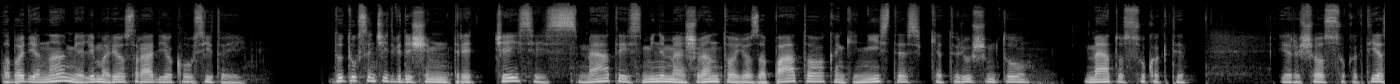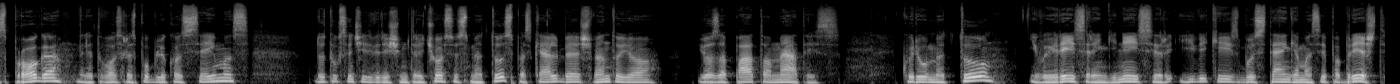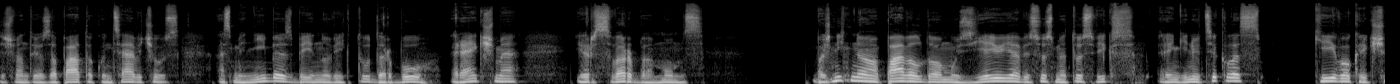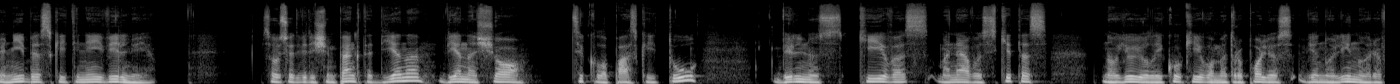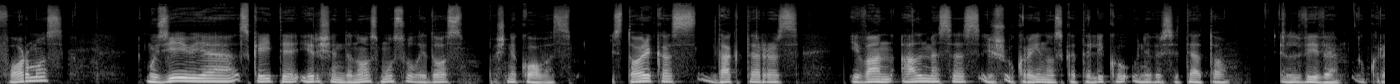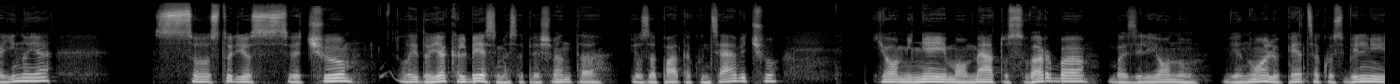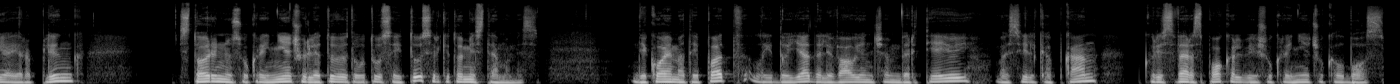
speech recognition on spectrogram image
Labą dieną, mėly Marijos radio klausytojai. 2023 metais minime Švento Jozapato kankinystės 400 metų sukakti. Ir šios sukakties proga Lietuvos Respublikos Seimas 2023 metus paskelbė Šventojo Jozapato metais, kurių metu įvairiais renginiais ir įvykiais bus stengiamasi pabrėžti Šventojo Zapato Kuncevičiaus asmenybės bei nuveiktų darbų reikšmę ir svarbą mums. Bažnytinio paveldo muziejuje visus metus vyks renginių ciklas Kyjivo krikščionybės skaitiniai Vilniuje. Sausio 25 dieną viena šio ciklo paskaitų Vilnius Kyjivas Manevos kitas naujųjų laikų Kyivo metropolijos vienuolynų reformos muziejuje skaitė ir šiandienos mūsų laidos pašnekovas - istorikas daktaras Ivan Almesas iš Ukrainos katalikų universiteto Lvive, Ukrainoje. Su studijos svečiu laidoje kalbėsime apie šventą Jozapatą Kuncevičių, jo minėjimo metų svarbą, bazilijonų vienuolių pėtsakus Vilniuje ir aplink, istorinius ukrainiečių ir lietuvių tautų saitus ir kitomis temomis. Dėkojame taip pat laidoje dalyvaujančiam vertėjui Vasil Kapkan, kuris vers pokalbį iš ukrainiečių kalbos.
